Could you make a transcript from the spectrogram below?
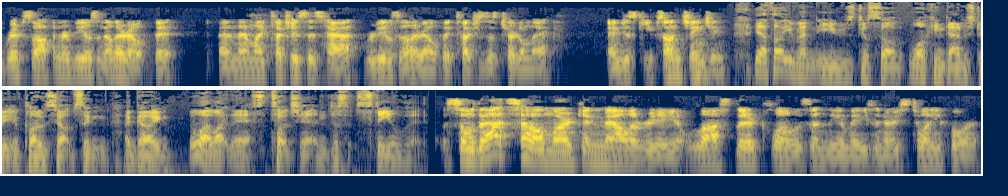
rips off and reveals another outfit, and then like touches his hat, reveals another outfit, touches his turtleneck, and just keeps on changing. Yeah, I thought you meant he was just sort of walking down the street of clothes shops and, and going, "Oh, I like this," touch it, and just steals it. So that's how Mark and Mallory lost their clothes in The Amazing Race 24.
